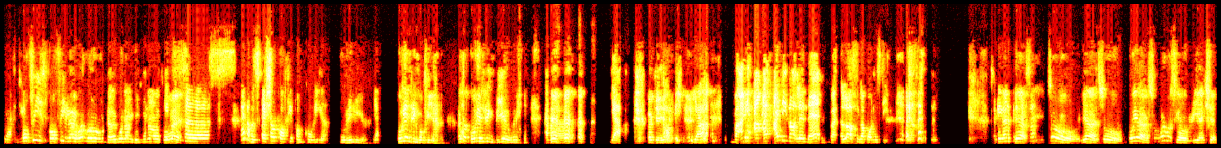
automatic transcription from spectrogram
yeah, do you- Coffee is coffee. lah. What, what, what, dalgona, dalgona, for it's a s- kind of a special coffee from Korea. Oh, really? Yeah. Korean drink coffee. ah? I thought Korean drink beer only. Uh, yeah. okay. yeah, but I, I I did not learn that, but a lot of Singaporeans did. okay, you want to pick Yeah. So yeah, so oh yeah, so what was your reaction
